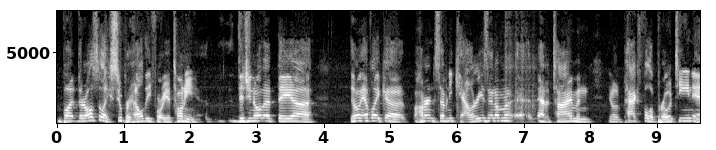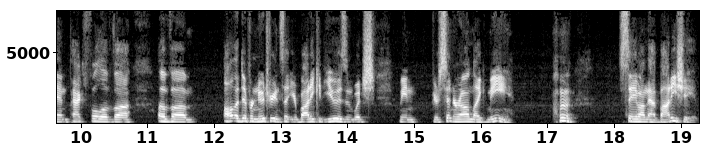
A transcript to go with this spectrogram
but they're also like super healthy for you. Tony, did you know that they uh, they only have like uh, 170 calories in them at a time, and you know packed full of protein and packed full of uh, of um, all the different nutrients that your body could use, and which I mean, if you're sitting around like me, save on that body shape.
